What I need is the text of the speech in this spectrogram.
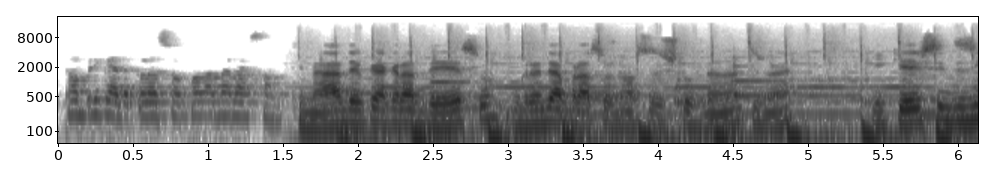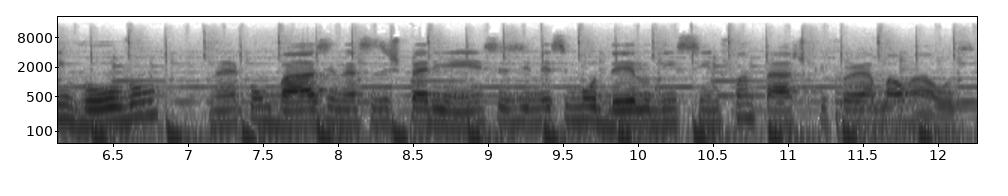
Então, obrigada pela sua colaboração. De nada, eu que agradeço. Um grande abraço aos nossos estudantes, né? E que eles se desenvolvam né, com base nessas experiências e nesse modelo de ensino fantástico que foi a Bauhaus.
